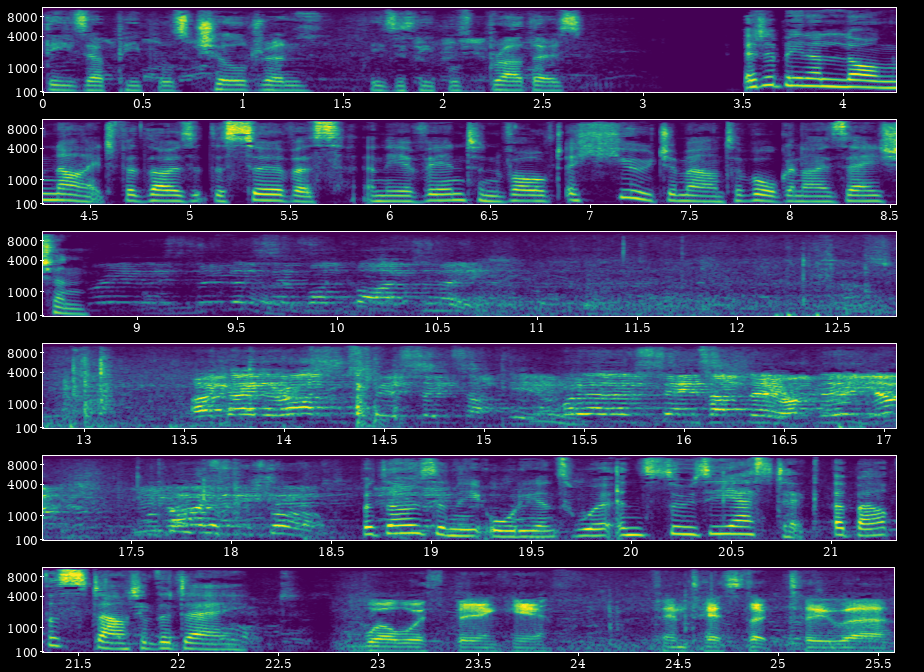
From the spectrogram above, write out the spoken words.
these are people's children, these are people's brothers, it had been a long night for those at the service, and the event involved a huge amount of organisation. Okay, there are some spare seats up here. What about those stands up there? Up there, yep. But those in the audience were enthusiastic about the start of the day. Well worth being here. Fantastic to uh,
